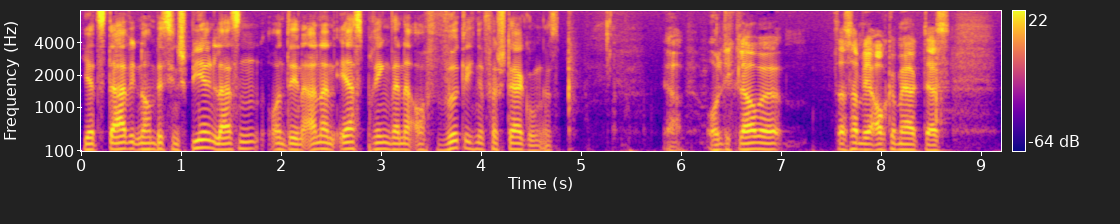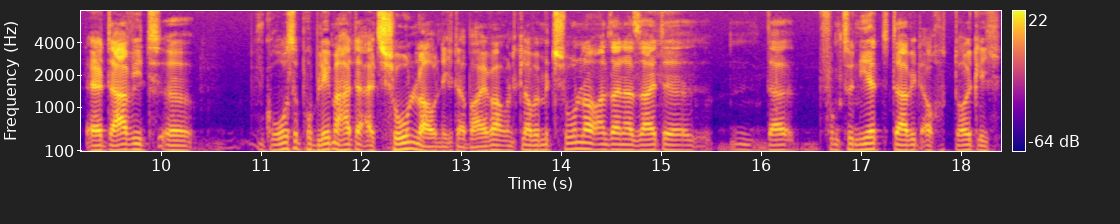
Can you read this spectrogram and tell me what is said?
Jetzt David noch ein bisschen spielen lassen und den anderen erst bringen, wenn er auch wirklich eine Verstärkung ist. Ja, und ich glaube, das haben wir auch gemerkt, dass äh, David äh, große Probleme hatte, als Schonlau nicht dabei war. Und ich glaube, mit Schonlau an seiner Seite, da funktioniert David auch deutlich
